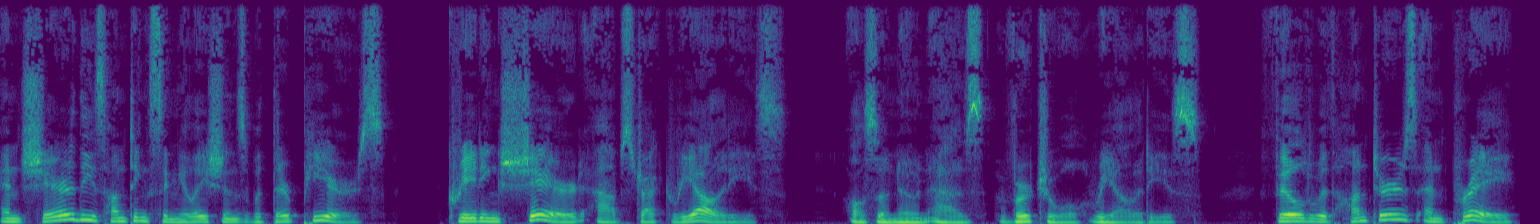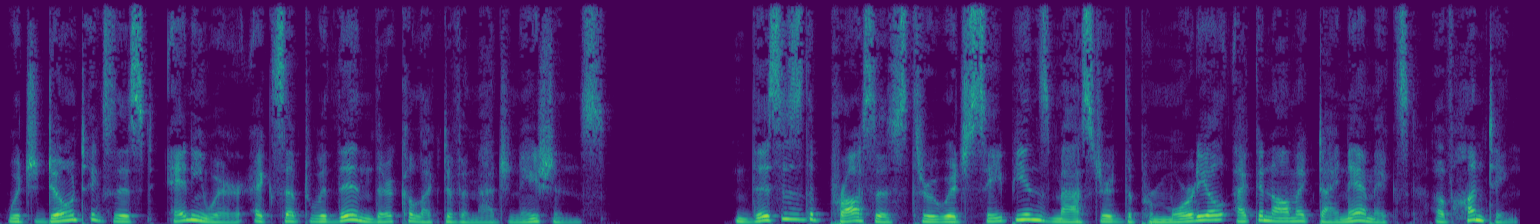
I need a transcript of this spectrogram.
and share these hunting simulations with their peers, creating shared abstract realities, also known as virtual realities, filled with hunters and prey which don't exist anywhere except within their collective imaginations. This is the process through which sapiens mastered the primordial economic dynamics of hunting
